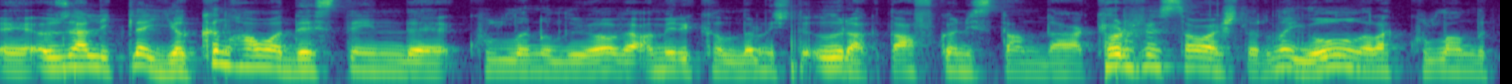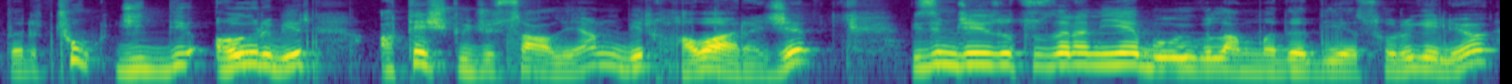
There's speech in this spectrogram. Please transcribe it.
ee, özellikle yakın hava desteğinde kullanılıyor ve Amerikalıların işte Irak'ta, Afganistan'da, Körfez savaşlarına yoğun olarak kullandıkları çok ciddi ağır bir ateş gücü sağlayan bir hava aracı. Bizim C-130'lara niye bu uygulanmadı diye soru geliyor.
